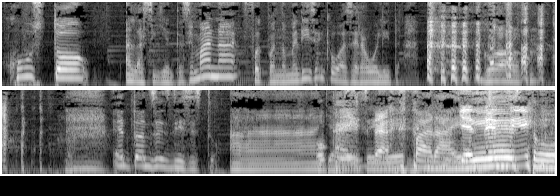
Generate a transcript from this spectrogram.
Justo a la siguiente semana fue cuando me dicen que voy a ser abuelita. Entonces dices tú, ah, Ok. ya sé, para esto.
